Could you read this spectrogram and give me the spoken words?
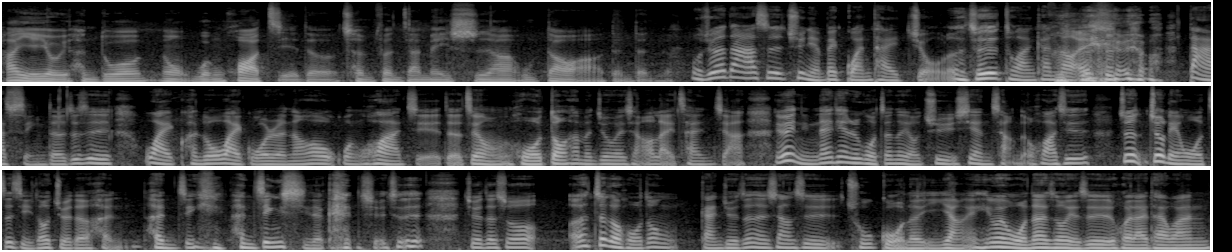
它也有很多那种文化节的成分在，美食啊、舞蹈啊等等的。我觉得大家是去年被关太久了，就是突然看到哎、有 大型的，就是外很多外国人，然后文化节的这种活动，他们就会想要来参加。因为你那天如果真的有去现场的话，其实就就连我自己都觉得很很惊 很惊喜的感觉，就是觉得说。呃，这个活动感觉真的像是出国了一样、欸，因为我那时候也是回来台湾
